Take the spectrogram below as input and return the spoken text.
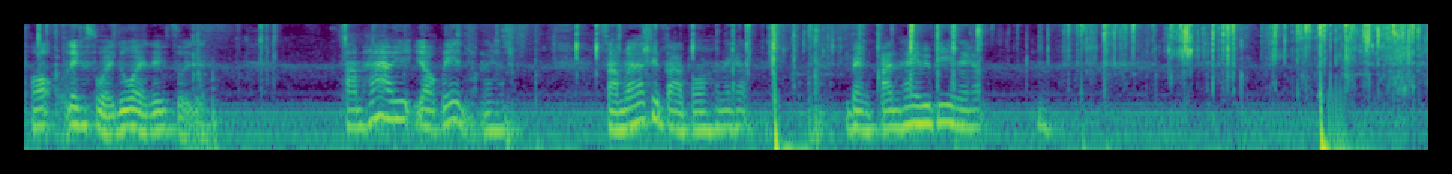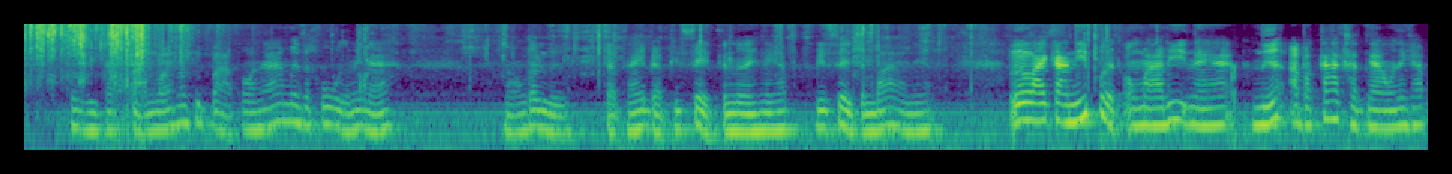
เพราะเลขสวยด้วยเลขสวยเลยสามห้าพี่หยอกเล่นนะครับสามร้อยห้าสิบบาทพอนะครับ แบ่งปันให้พี่ๆนะครับสวัสดีครับสามร้อยห้าสิบบาทพอนะเมื่อสักครู่ตรงนี้นะ น้องก็เลยจัดให้แบบพิเศษกันเลยนะครับ พิเศษกันบ้างเนี่ยรายการนี้เปิดออกมาพี่นะฮะเนื้ออัปปาก้าขัดเงานะครับ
